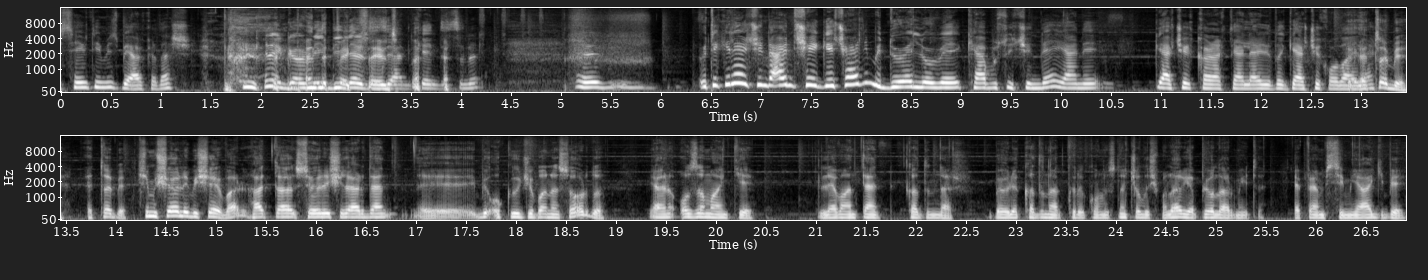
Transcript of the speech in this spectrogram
Sevdiğimiz bir arkadaş. Yine pek dileriz yani kendisini. Ee, ötekiler için de aynı şey geçerli mi? Düello ve kabus içinde yani gerçek karakterler ya da gerçek olaylar. E tabi, e tabi. Şimdi şöyle bir şey var. Hatta söyleşilerden e, bir okuyucu bana sordu. Yani o zamanki Levanten kadınlar böyle kadın hakları konusunda çalışmalar yapıyorlar mıydı? Efendim simya gibi,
